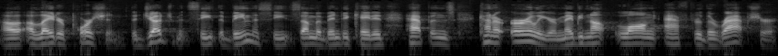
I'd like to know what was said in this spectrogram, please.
a, a later portion. The judgment seat, the Bema seat, some have indicated, happens kind of earlier, maybe not long after the rapture.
